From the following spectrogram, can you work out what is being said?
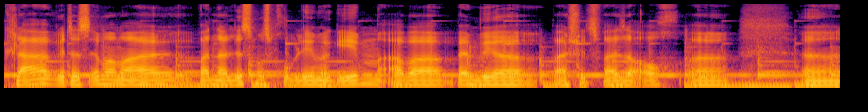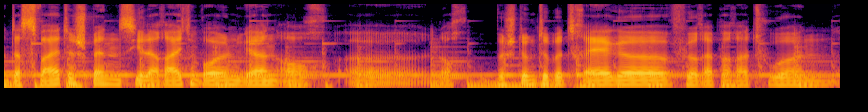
Klar wird es immer mal Vandalismusprobleme geben, aber wenn wir beispielsweise auch äh, äh, das zweite Spendenziel erreichen wollen, wären auch noch bestimmte Beträge für Reparaturen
